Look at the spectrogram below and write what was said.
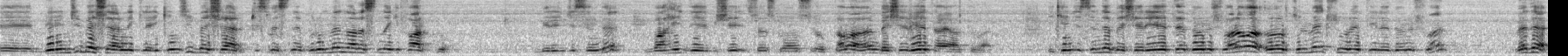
e, birinci beşerlikle ikinci beşer kisvesine bürünmenin arasındaki fark bu. Birincisinde vahiy diye bir şey söz konusu yok. Tamamen beşeriyet hayatı var. İkincisinde beşeriyete dönüş var ama örtülmek suretiyle dönüş var. Ve de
